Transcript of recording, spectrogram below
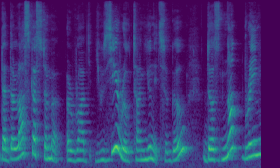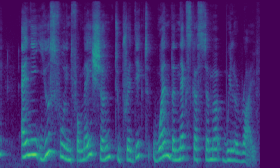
that the last customer arrived u0 time units ago does not bring any useful information to predict when the next customer will arrive.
